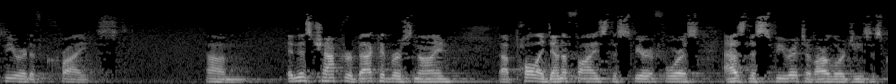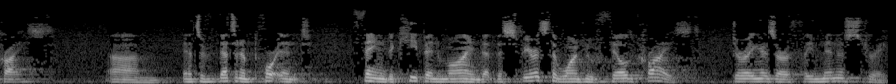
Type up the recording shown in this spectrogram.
Spirit of Christ. Um, in this chapter, back in verse 9, uh, Paul identifies the Spirit for us as the Spirit of our Lord Jesus Christ. Um, that's, a, that's an important thing to keep in mind that the Spirit's the one who filled Christ during his earthly ministry.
